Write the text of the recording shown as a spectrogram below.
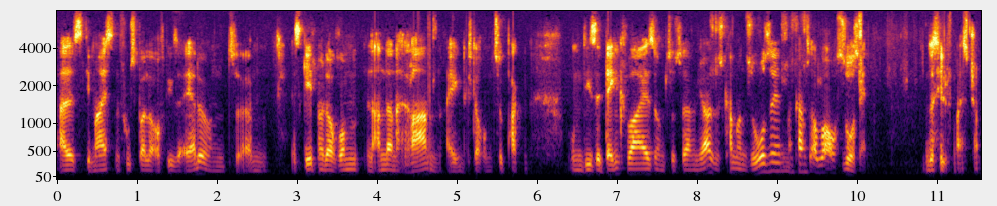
als die meisten Fußballer auf dieser Erde. Und ähm, es geht nur darum, einen anderen Rahmen eigentlich darum zu packen, um diese Denkweise, um zu sagen, ja, das kann man so sehen, man kann es aber auch so sehen. Und das hilft meist schon.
